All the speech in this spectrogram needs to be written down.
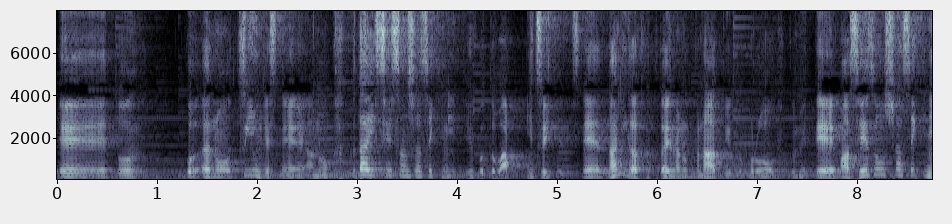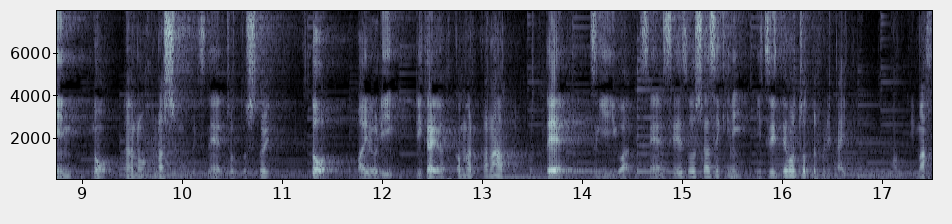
えっ、と、あの、次にですね、あの、拡大生産者責任という言葉についてですね、何が拡大なのかなというところを含めて、まあ、製造者責任の、あの、話もですね、ちょっとしといてと、まあ、より理解が深まるかなということで、次はですね、製造者責任についてもちょっと触れたいと思っています。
